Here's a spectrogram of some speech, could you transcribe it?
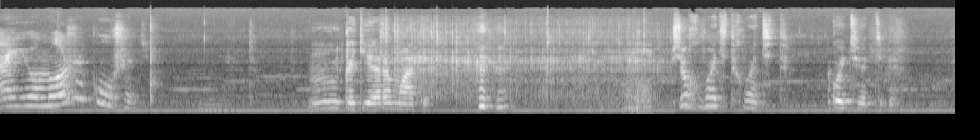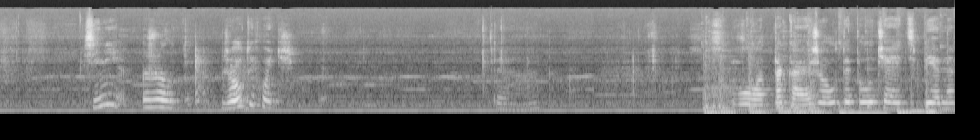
А ее можно кушать? Нет. М -м, какие ароматы. Все, хватит, хватит. Какой цвет тебе? Синий? Желтый. Желтый хочешь? Так. Вот такая желтая получается пена.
